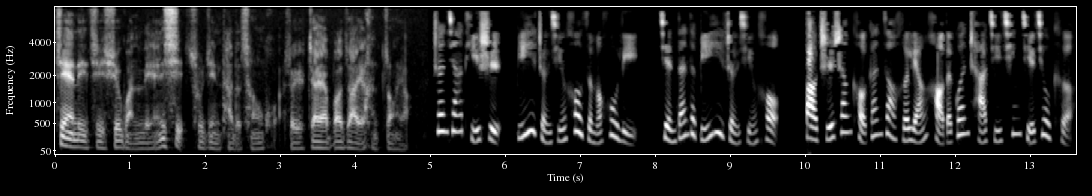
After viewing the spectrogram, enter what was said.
建立起血管联系，促进它的成活，所以加压包扎也很重要。专家提示：鼻翼整形后怎么护理？简单的鼻翼整形后，保持伤口干燥和良好的观察及清洁就可。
